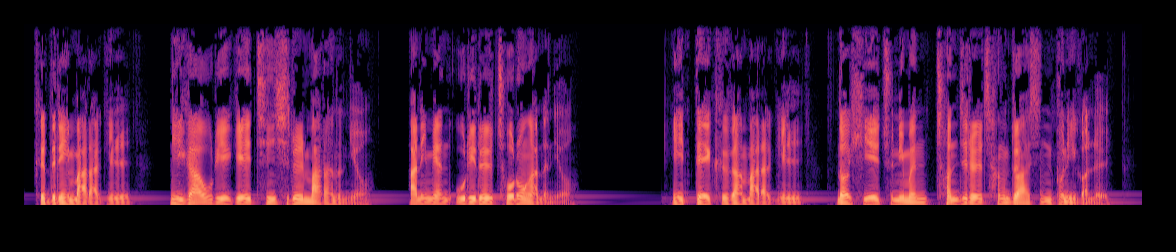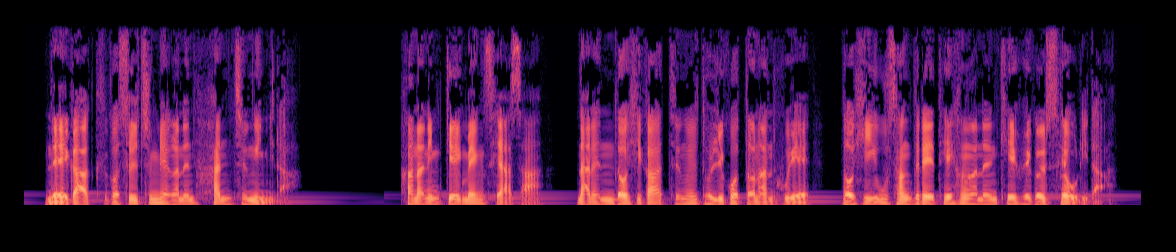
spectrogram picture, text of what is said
그들이 말하길 네가 우리에게 진실을 말하느뇨 아니면 우리를 조롱하느뇨 이때 그가 말하길 너희의 주님은 천지를 창조하신 분이거늘 내가 그것을 증명하는 한 증인이라. 하나님께 맹세하사 나는 너희가 등을 돌리고 떠난 후에 너희 우상들에 대항하는 계획을 세우리라.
